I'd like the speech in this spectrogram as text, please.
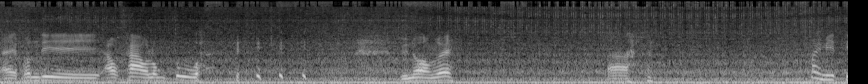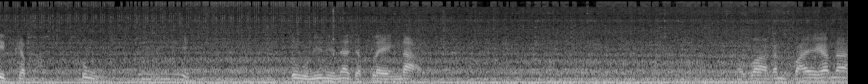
ไอ้คนที่เอาข้าวลงตู้พี่น้องเอ้ยไม่มีติดครับตู้ตู้นี้นี่น่าจะแปลงได้เอาว่ากันไปครับนะ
